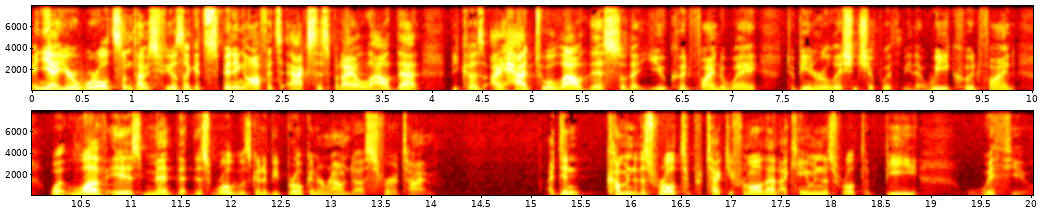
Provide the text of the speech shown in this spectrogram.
And yeah, your world sometimes feels like it's spinning off its axis, but I allowed that because I had to allow this so that you could find a way to be in relationship with me, that we could find what love is meant that this world was going to be broken around us for a time. I didn't come into this world to protect you from all that. I came in this world to be with you.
